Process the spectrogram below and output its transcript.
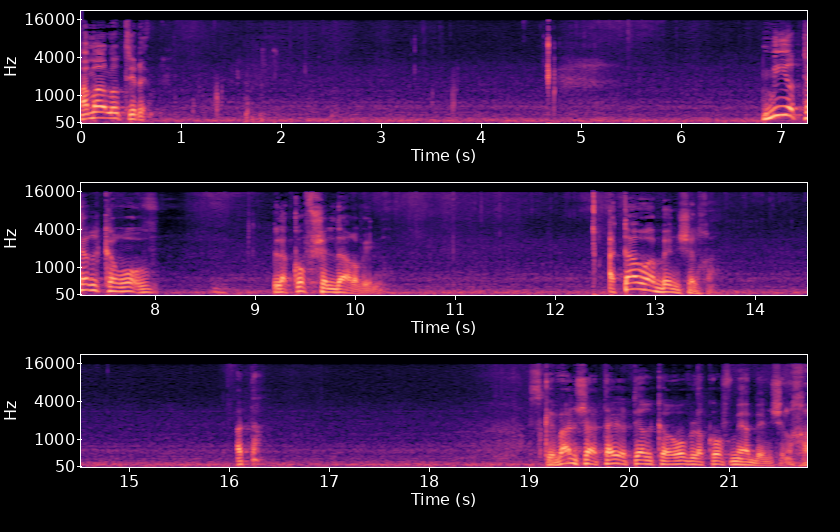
אמר לו, תראה, מי יותר קרוב לקוף של דרווין? אתה או הבן שלך? אתה. אז כיוון שאתה יותר קרוב לקוף מהבן שלך,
